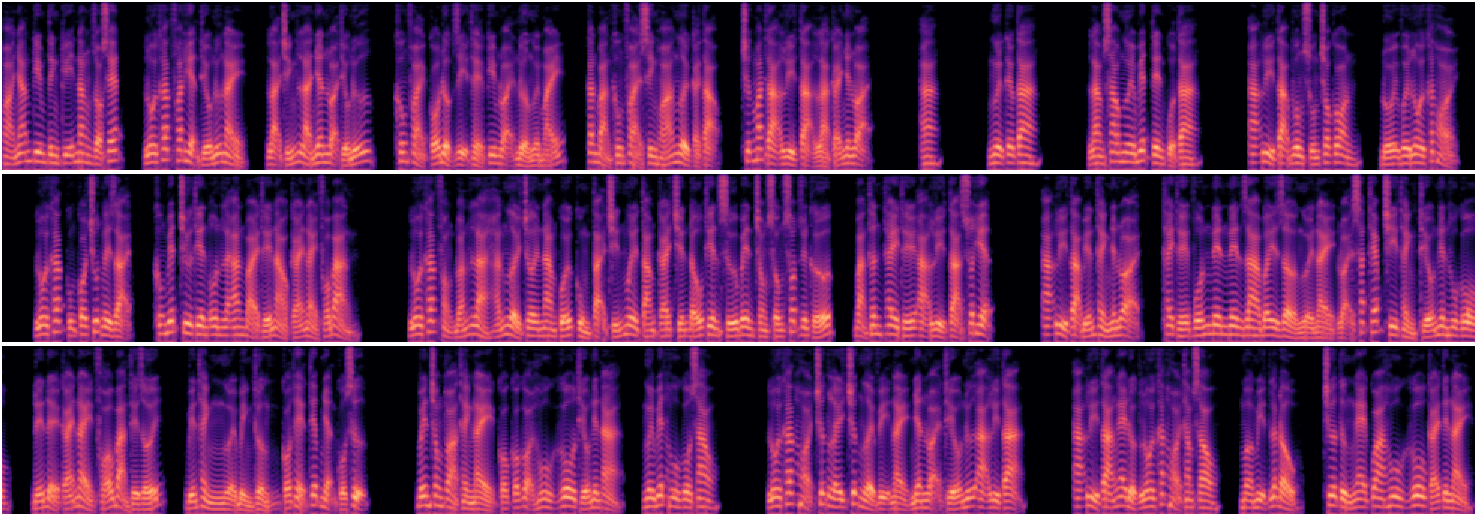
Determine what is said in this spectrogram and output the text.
Hỏa nhãn kim tinh kỹ năng dò xét, lôi khắc phát hiện thiếu nữ này lại chính là nhân loại thiếu nữ, không phải có được dị thể kim loại nửa người máy, căn bản không phải sinh hóa người cải tạo trước mắt ạ lì tạ là cái nhân loại. A, người kêu ta. Làm sao ngươi biết tên của ta? ạ lì tạ buông xuống cho con, đối với lôi khắc hỏi. Lôi khắc cũng có chút ngây dại, không biết chư thiên ôn lại an bài thế nào cái này phó bản. Lôi khắc phỏng đoán là hắn người chơi nam cuối cùng tại chín mươi tám cái chiến đấu thiên sứ bên trong sống sót duyên cớ, bản thân thay thế ạ lì tạ xuất hiện. ạ lì tạ biến thành nhân loại, thay thế vốn nên nên ra bây giờ người này loại sắt thép chi thành thiếu niên hugo, đến để cái này phó bản thế giới, biến thành người bình thường có thể tiếp nhận cố sự. Bên trong tòa thành này có có gọi hugo thiếu niên à ngươi biết hugo sao? Lôi khắc hỏi trước lấy trước người vị này nhân loại thiếu nữ a lì tạ a lì tạ nghe được lôi khắc hỏi thăm sau, mờ mịt lắc đầu, chưa từng nghe qua hugo cái tên này.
